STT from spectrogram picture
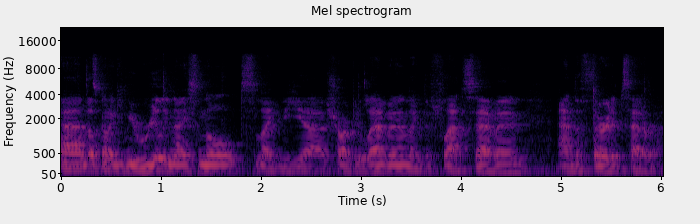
And that's gonna give me really nice notes like the uh, sharp 11, like the flat 7, and the third, etc.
